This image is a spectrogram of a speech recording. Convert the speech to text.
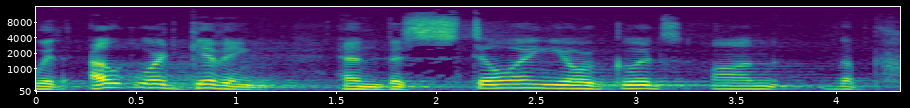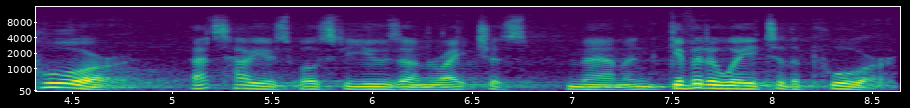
with outward giving and bestowing your goods on the poor. That's how you're supposed to use unrighteous mammon. Give it away to the poor.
